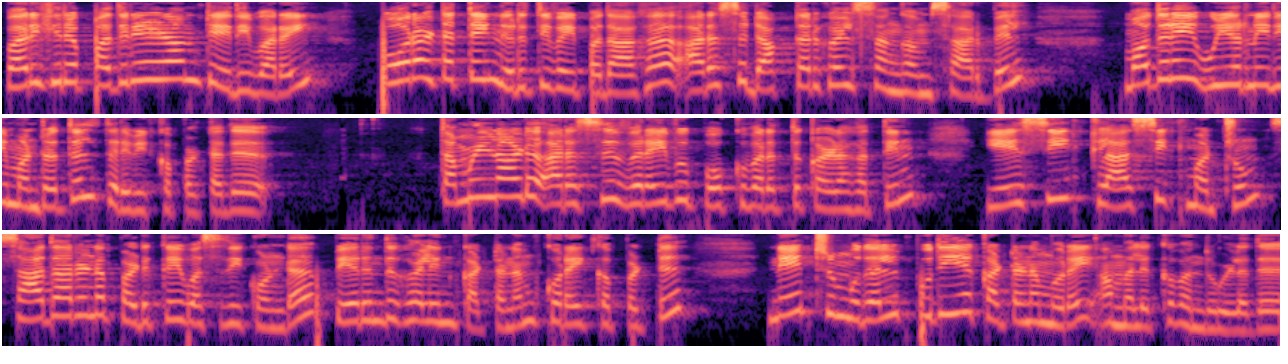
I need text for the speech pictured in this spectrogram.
வருகிற பதினேழாம் தேதி வரை போராட்டத்தை நிறுத்தி வைப்பதாக அரசு டாக்டர்கள் சங்கம் சார்பில் மதுரை உயர்நீதிமன்றத்தில் தெரிவிக்கப்பட்டது. தமிழ்நாடு அரசு விரைவு போக்குவரத்து கழகத்தின் ஏசி கிளாசிக் மற்றும் சாதாரண படுக்கை வசதி கொண்ட பேருந்துகளின் கட்டணம் குறைக்கப்பட்டு நேற்று முதல் புதிய கட்டண முறை அமலுக்கு வந்துள்ளது.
